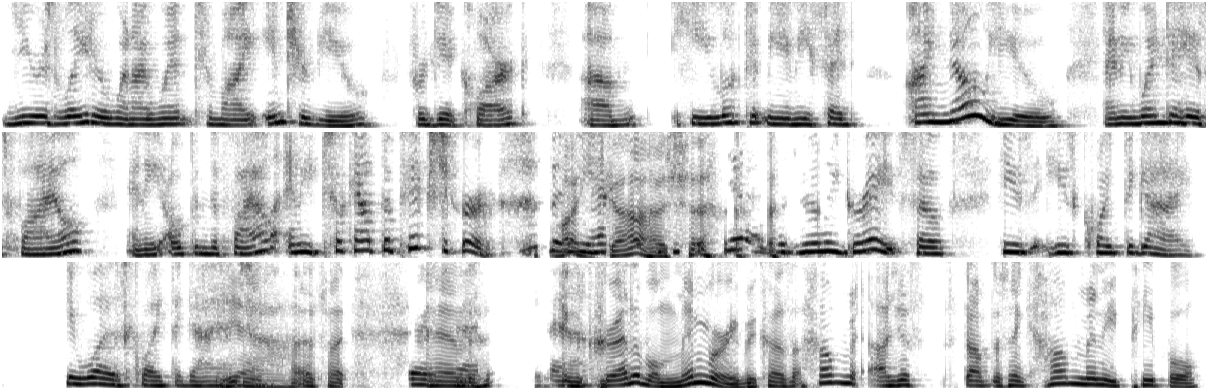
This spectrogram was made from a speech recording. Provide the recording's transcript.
years later, when I went to my interview for Dick Clark, um, he looked at me and he said, I know you. And he went to his file and he opened the file and he took out the picture that my he had. gosh. Yeah, it was really great. So he's he's quite the guy. He was quite the guy, I. Yeah, that's like, Very and incredible memory because how I just stopped to think how many people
